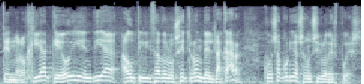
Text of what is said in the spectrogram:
tecnología que hoy en día ha utilizado los e-tron del Dakar, cosa curiosa un siglo después.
